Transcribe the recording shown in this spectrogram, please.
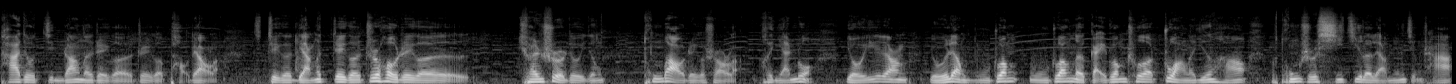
他就紧张的这个这个跑掉了。这个两个这个之后，这个全市就已经通报这个事儿了，很严重。有一辆有一辆武装武装的改装车撞了银行，同时袭击了两名警察，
